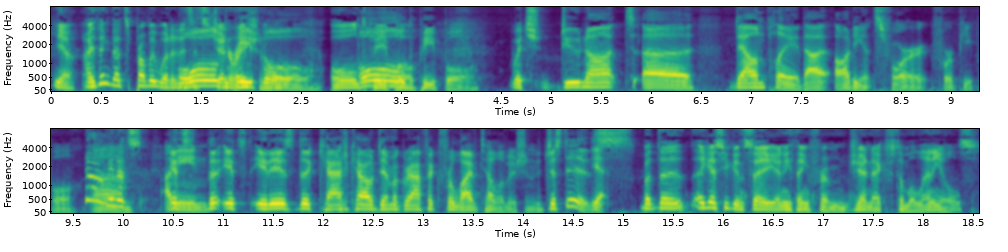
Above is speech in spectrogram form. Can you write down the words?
yeah i think that's probably what it is Old it's generational old people, old, old people people. Which do not uh, downplay that audience for for people. No, I mean Um, it's. I it's mean, the, it's it is the cash cow demographic for live television. It just is. yes, But the I guess you can say anything from Gen X to millennials.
